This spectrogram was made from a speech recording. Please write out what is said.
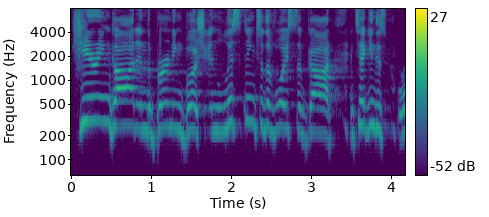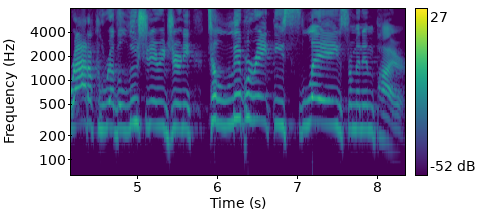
hearing God in the burning bush and listening to the voice of God and taking this radical revolutionary journey to liberate these slaves from an empire.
